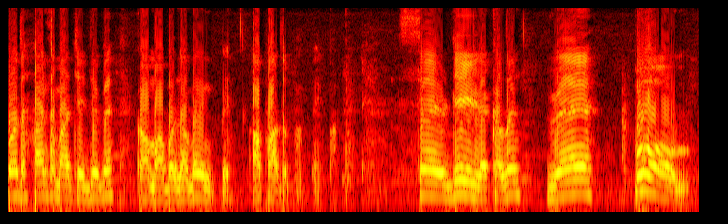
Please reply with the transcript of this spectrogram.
Bu arada her zaman gibi kanalıma abone olmayı unutmayın. Apadı bakmayın bakmayın. Sevgiyle kalın ve boom.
